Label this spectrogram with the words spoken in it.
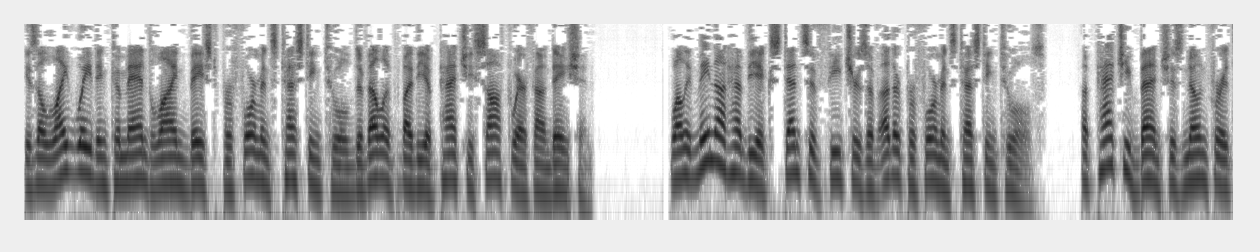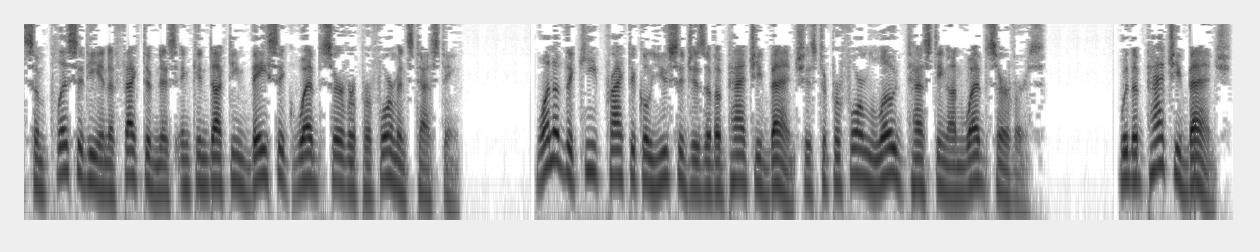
is a lightweight and command line based performance testing tool developed by the Apache Software Foundation. While it may not have the extensive features of other performance testing tools, Apache Bench is known for its simplicity and effectiveness in conducting basic web server performance testing. One of the key practical usages of Apache Bench is to perform load testing on web servers. With Apache Bench,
